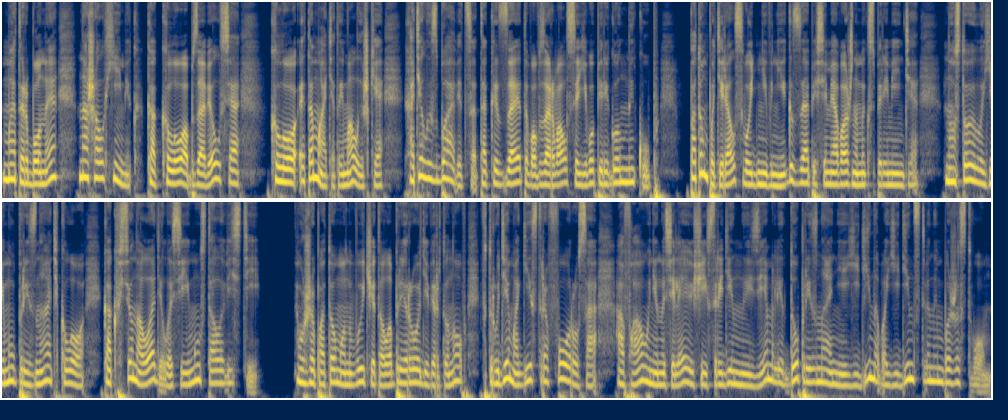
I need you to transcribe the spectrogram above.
Мэтр Боне, наш алхимик, как Кло обзавелся, Кло — это мать этой малышки. Хотел избавиться, так из-за этого взорвался его перегонный куб. Потом потерял свой дневник с записями о важном эксперименте. Но стоило ему признать Кло, как все наладилось и ему стало вести. Уже потом он вычитал о природе вертунов в труде магистра Форуса, о фауне, населяющей срединные земли до признания единого единственным божеством.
